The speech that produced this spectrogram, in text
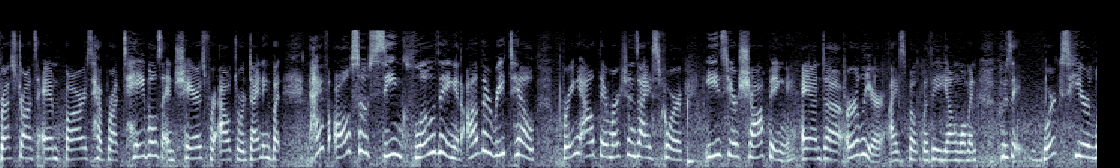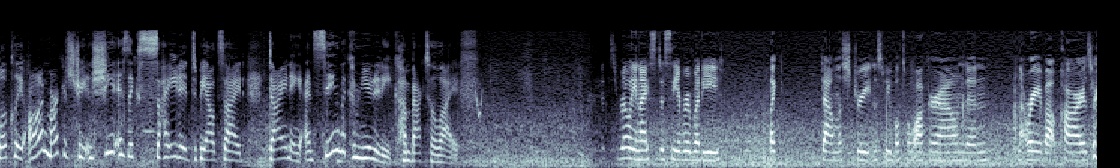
Restaurants and bars have brought tables and chairs for outdoor dining, but I've also seen clothing and other retail bring out their merchandise for easier shopping. And uh, earlier, I spoke with a young woman who works here locally on Market Street, and she is excited to be outside dining and seeing the community come back to life. It's really nice to see everybody like down the street and just be able to walk around and not worry about cars or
